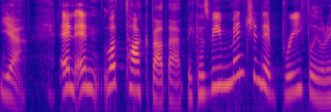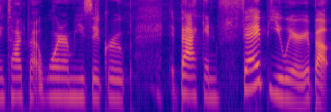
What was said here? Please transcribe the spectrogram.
Yeah. And and let's talk about that because we mentioned it briefly when we talked about Warner Music Group back in February about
